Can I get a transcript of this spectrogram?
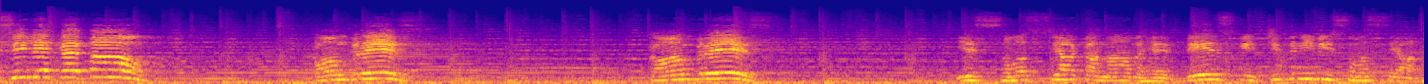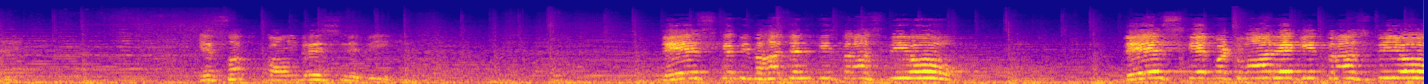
इसीलिए कहता हूँ, कांग्रेस कांग्रेस, ये समस्या का नाम है, देश की जितनी भी समस्या है, ये सब कांग्रेस ने दी है। देश के विभाजन की त्रासदी हो, देश के बंटवारे की त्रासदी हो,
